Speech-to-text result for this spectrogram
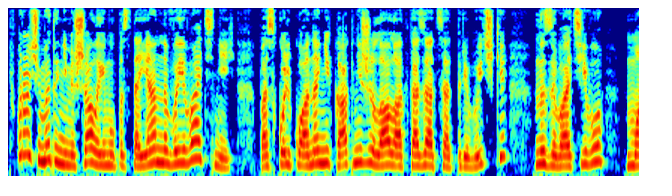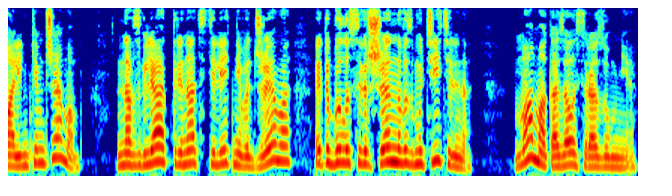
Впрочем, это не мешало ему постоянно воевать с ней, поскольку она никак не желала отказаться от привычки называть его «маленьким Джемом». На взгляд тринадцатилетнего Джема это было совершенно возмутительно. Мама оказалась разумнее.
